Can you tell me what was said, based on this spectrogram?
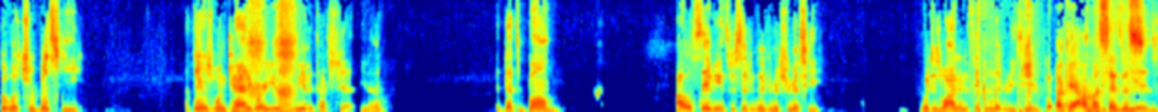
But with Trubisky, there's one category you we haven't touched yet. You know, that's bum. I was saving it specifically for Mitch Trubisky, which is why I'm going to take liberties here and put. Okay, I'm gonna say this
